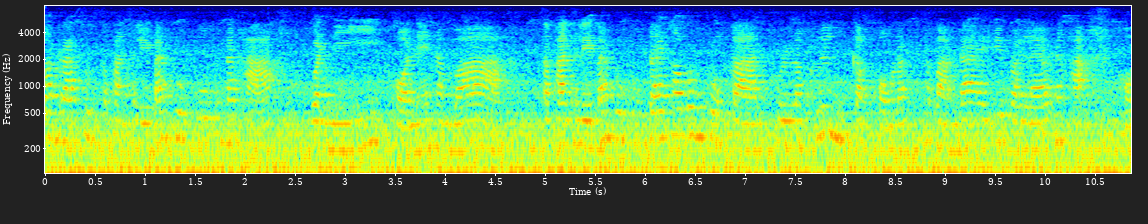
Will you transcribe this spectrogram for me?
้อนรับสู่สะพานทะเลบ้านครูกุ๊กนะคะ วันนี้ขอแนะนำว่าสะพานทะเลบ้านครูกุ๊กได้เข้าร่วมโครงการคนละครึ่งกับของรัฐบาลได้เรียบร้อยแล้วนะคะ ขอ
